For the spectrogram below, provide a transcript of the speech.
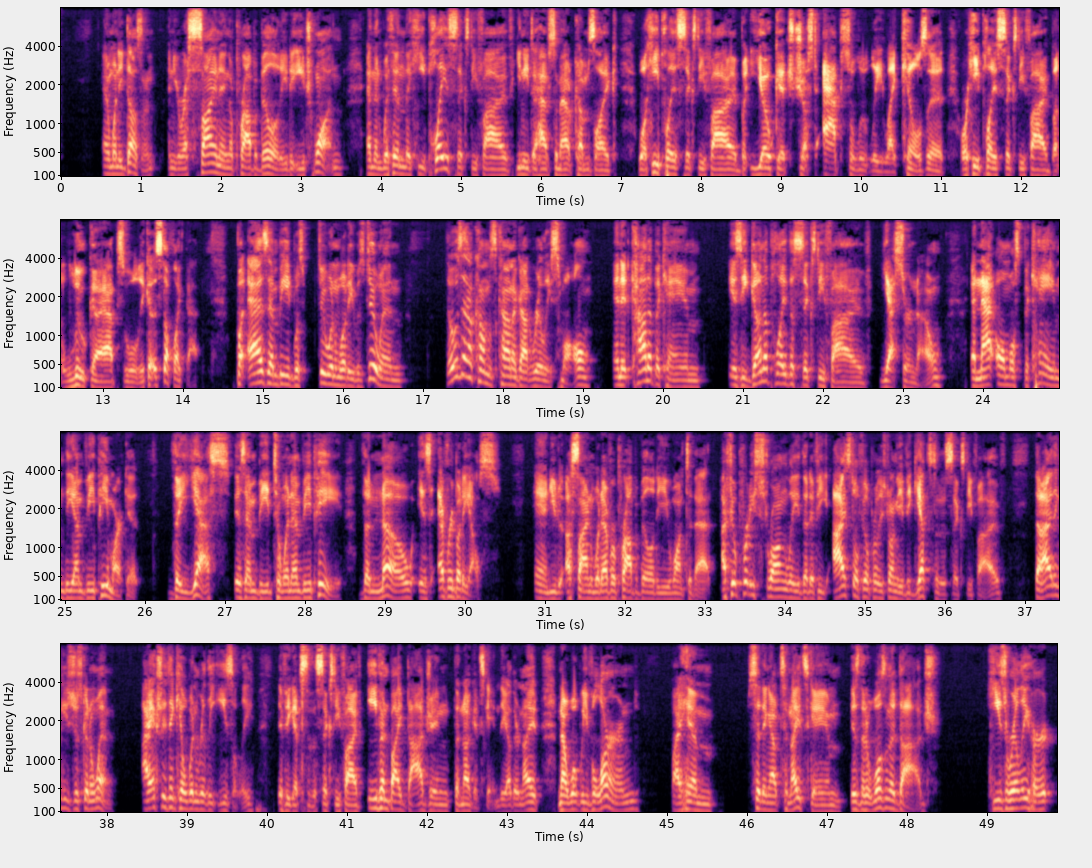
and when he doesn't, and you're assigning a probability to each one. And then within the he plays 65, you need to have some outcomes like, well, he plays 65, but Jokic just absolutely like kills it, or he plays 65, but Luka absolutely stuff like that. But as Embiid was doing what he was doing, those outcomes kind of got really small, and it kind of became, is he gonna play the 65? Yes or no? And that almost became the MVP market the yes is Embiid to win MVP. The no is everybody else. And you assign whatever probability you want to that. I feel pretty strongly that if he, I still feel pretty strongly if he gets to the 65, that I think he's just going to win. I actually think he'll win really easily if he gets to the 65, even by dodging the Nuggets game the other night. Now, what we've learned by him sitting out tonight's game is that it wasn't a dodge. He's really hurt.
